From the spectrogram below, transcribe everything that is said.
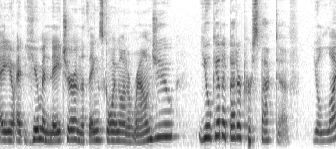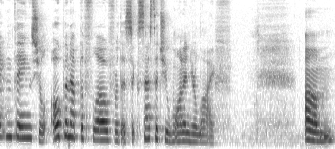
you know, at human nature and the things going on around you, you'll get a better perspective. You'll lighten things, you'll open up the flow for the success that you want in your life. Um,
